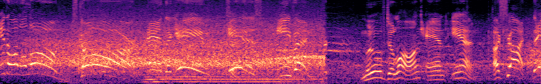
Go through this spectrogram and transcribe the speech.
It all alone. Score! And the game is even. Moved along and in. A shot. They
